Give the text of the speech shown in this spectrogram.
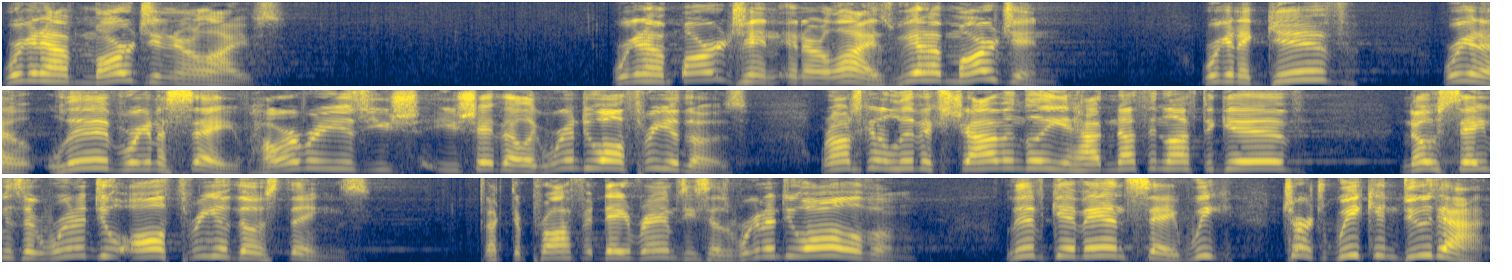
We're going to have margin in our lives. We're going to have margin in our lives. We have margin. We're going to give we're gonna live, we're gonna save. However it is you, sh- you shape that, like we're gonna do all three of those. We're not just gonna live extravagantly and have nothing left to give, no savings. Like we're gonna do all three of those things. Like the prophet Dave Ramsey says, we're gonna do all of them. Live, give, and save. We church, we can do that.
